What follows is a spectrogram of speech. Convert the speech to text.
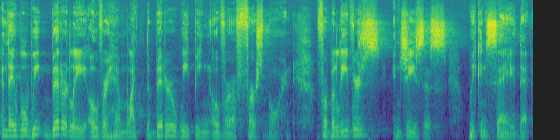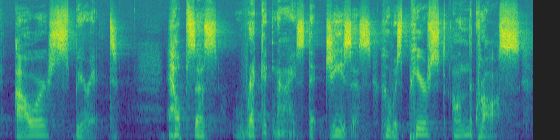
and they will weep bitterly over him like the bitter weeping over a firstborn. For believers in Jesus, we can say that our spirit helps us recognize that Jesus, who was pierced on the cross,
